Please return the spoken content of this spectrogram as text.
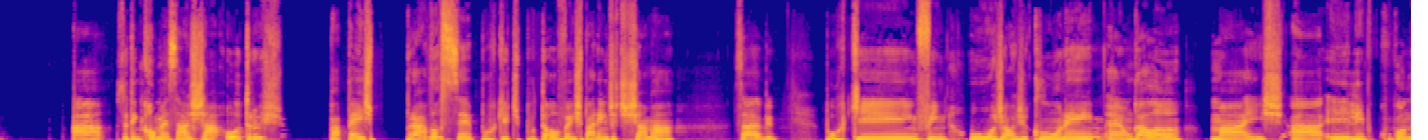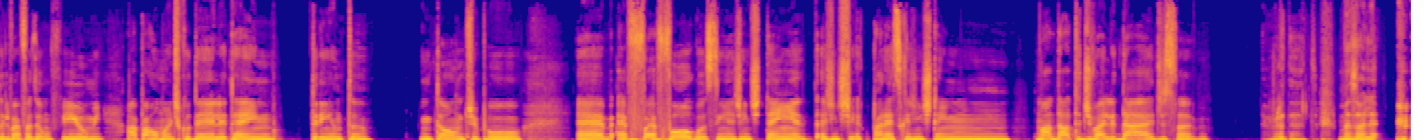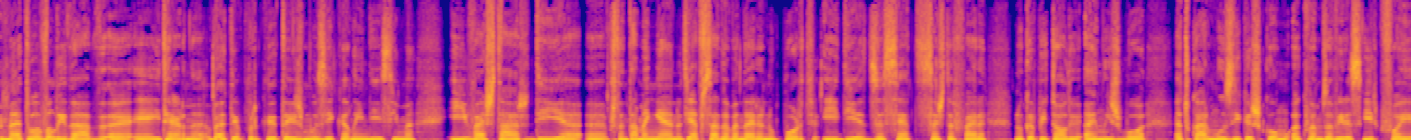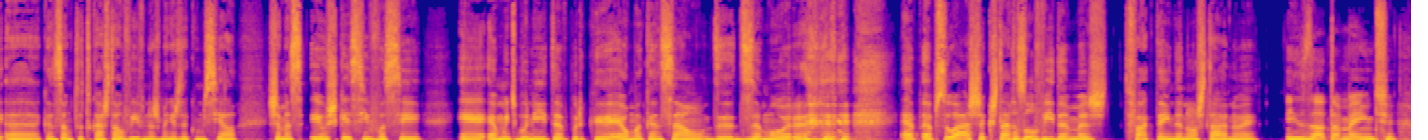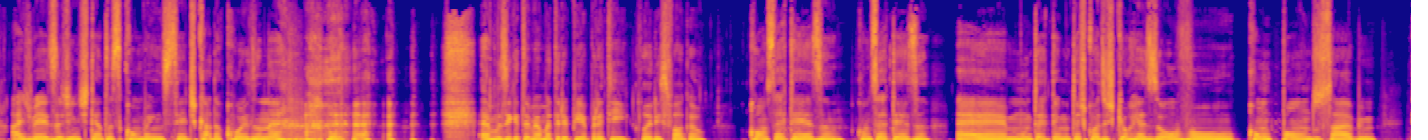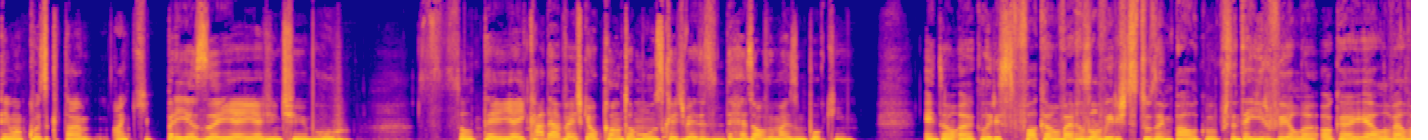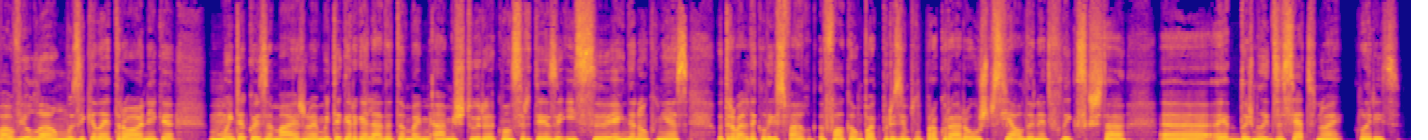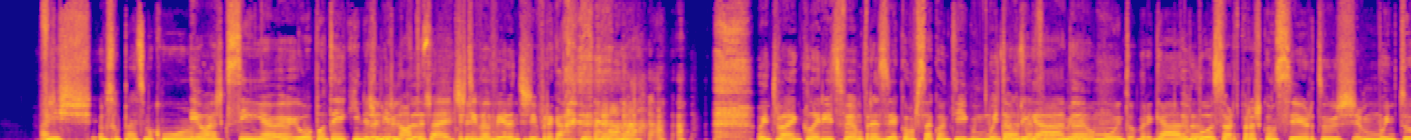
a. Você tem que começar a achar outros papéis para você, porque, tipo, talvez parem de te chamar, sabe? Porque, enfim, o George Clooney é um galã. Mas a, ele, quando ele vai fazer um filme, a par romântico dele tem 30. Então, tipo, é, é, é, fogo, assim. A gente tem. A gente, parece que a gente tem um, uma data de validade, sabe? Verdade. Mas olha, a tua validade uh, é eterna, até porque tens música lindíssima e vai estar dia, uh, portanto, amanhã no Teatro Sá da Bandeira no Porto e dia 17, sexta-feira, no Capitólio, em Lisboa, a tocar músicas como a que vamos ouvir a seguir, que foi a canção que tu tocaste ao vivo nas manhãs da comercial. Chama-se Eu Esqueci Você. É, é muito bonita porque é uma canção de desamor. a, a pessoa acha que está resolvida, mas de facto ainda não está, não é? Exatamente. Às vezes a gente tenta se convencer de cada coisa, né? a música também é uma terapia para ti, Clarice Falcão. Com certeza, com certeza. É, muita, tem muitas coisas que eu resolvo compondo, sabe? Tem uma coisa que tá aqui presa e aí a gente. Uh, soltei. E aí cada vez que eu canto a música, às vezes resolve mais um pouquinho. Então a Clarice Falcão vai resolver isto tudo em palco, portanto é ir vê-la, ok? Ela vai levar o violão, música eletrónica, muita coisa mais, não é? Muita gargalhada também à mistura, com certeza. E se ainda não conhece o trabalho da Clarice Falcão, pode, por exemplo, procurar o especial da Netflix que está uh, é de 2017, não é, Clarice? Vixe, eu sou péssima com o ano. Eu acho que sim, eu, eu apontei aqui nas 2017. minhas notas. Eu estive a ver antes de ir para cá. Muito bem, Clarice, foi um prazer conversar contigo. Muito prazer obrigada. Foi meu, muito obrigada. Boa sorte para os concertos, muito,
